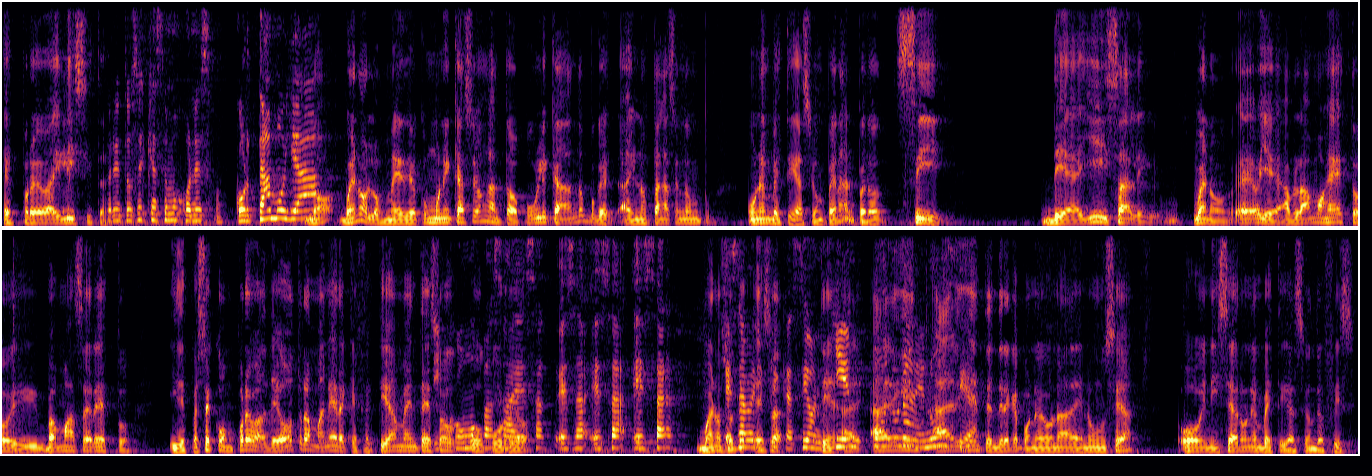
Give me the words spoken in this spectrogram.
es prueba ilícita. Pero entonces, ¿qué hacemos con eso? ¿Cortamos ya? No, bueno, los medios de comunicación han estado publicando, porque ahí no están haciendo un- una investigación penal, pero sí, de allí sale, bueno, eh, oye, hablamos esto y vamos a hacer esto, y después se comprueba de otra manera que efectivamente ¿Y eso cómo ocurrió. pasa esa, esa, esa, esa, Bueno, esa verificación? ¿Quién pone una denuncia? Alguien tendría que poner una denuncia o iniciar una investigación de oficio.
